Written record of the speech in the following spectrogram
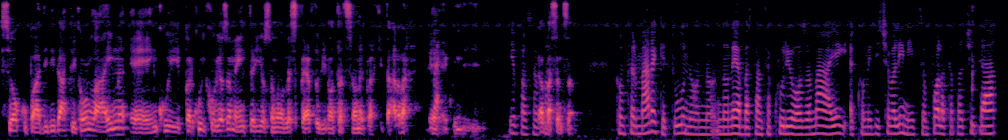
si occupa di didattica online e in cui, per cui curiosamente io sono l'esperto di notazione per chitarra beh, e quindi io posso è abbastanza... confermare che tu non, non è abbastanza curioso, ma hai, eh, come dicevo all'inizio, un po' la capacità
